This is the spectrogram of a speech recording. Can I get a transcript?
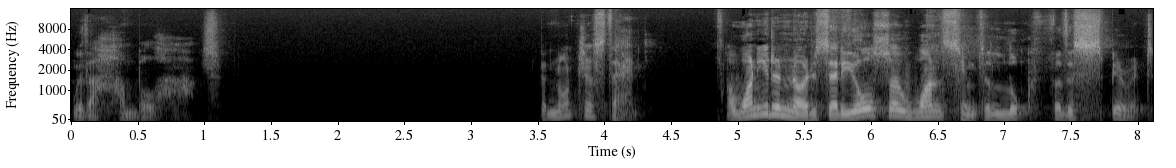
with a humble heart. But not just that. I want you to notice that he also wants him to look for the Spirit.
